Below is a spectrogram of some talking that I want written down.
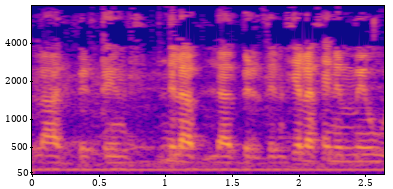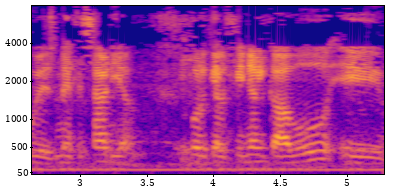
la, advertencia, de la, la advertencia a la CNMV es necesaria porque al fin y al cabo eh,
